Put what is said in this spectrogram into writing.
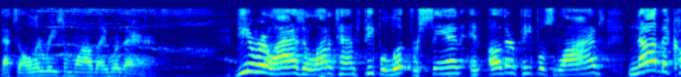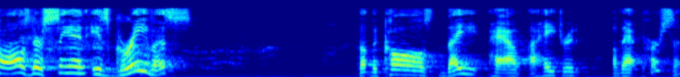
That's the only reason why they were there. Do you realize that a lot of times people look for sin in other people's lives, not because their sin is grievous, but because they have a hatred of that person.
